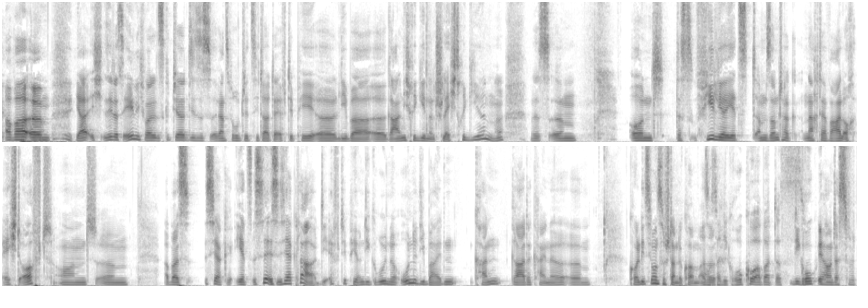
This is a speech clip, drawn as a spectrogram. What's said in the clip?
Aber ähm, ja, ich sehe das ähnlich, weil es gibt ja dieses äh, ganz berühmte Zitat der FDP, äh, lieber äh, gar nicht regieren als schlecht regieren. Ne? Das, ähm, und das fiel ja jetzt am Sonntag nach der Wahl auch echt oft. Und ähm, aber es ist ja jetzt ist es ist ja klar, die FDP und die Grüne, ohne die beiden kann gerade keine ähm, Koalition zustande kommen. Also Außer die GroKo, aber das die Gro ja und das wird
